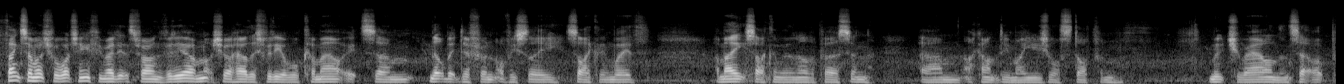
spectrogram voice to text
thanks so much for watching if you made it this far in the video. I'm not sure how this video will come out. It's um, a little bit different, obviously, cycling with a mate, cycling with another person. Um, I can't do my usual stop and mooch around and set up,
